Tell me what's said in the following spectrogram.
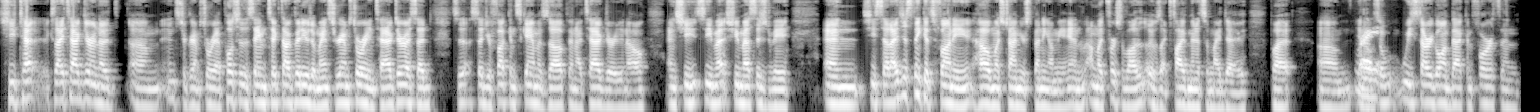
She because ta- I tagged her in a um, Instagram story. I posted the same TikTok video to my Instagram story and tagged her. I said said your fucking scam is up, and I tagged her. You know, and she she met, she messaged me. And she said, I just think it's funny how much time you're spending on me. And I'm like, first of all, it was like five minutes of my day. But, um, right. know, so we started going back and forth. And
